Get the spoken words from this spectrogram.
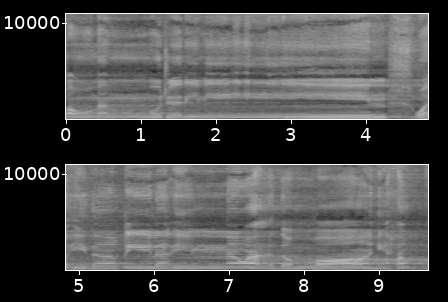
قوما مجرمين. وإذا قيل إن وعد الله حق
